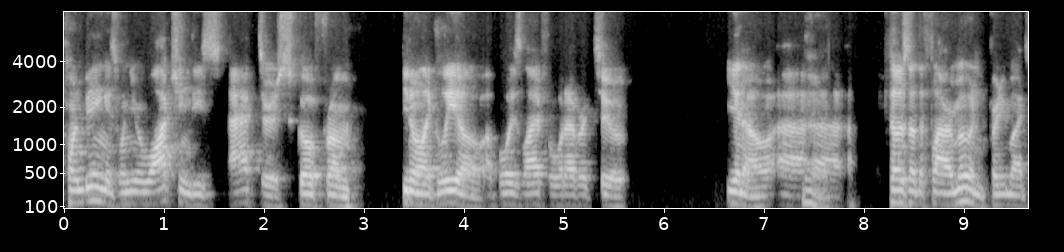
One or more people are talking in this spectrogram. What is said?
point being is when you're watching these actors go from, you know, like Leo, A Boy's Life or whatever, to, you know, uh, Yeah. uh, Killers of the Flower Moon, pretty much.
